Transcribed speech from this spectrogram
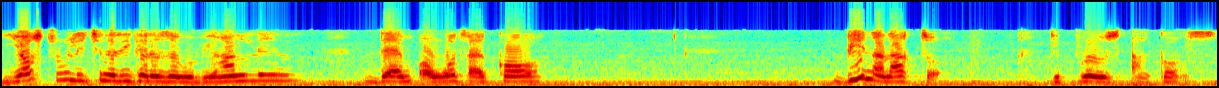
Yours truly, Chinedu Ikedieze, will be handling them on what I call being an actor, the pros and cons.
